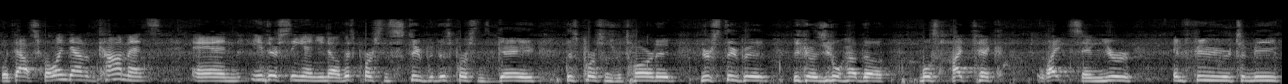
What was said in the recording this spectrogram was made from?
without scrolling down to the comments and either seeing, you know, this person's stupid, this person's gay, this person's retarded, you're stupid because you don't have the most high tech lights and you're inferior to me.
